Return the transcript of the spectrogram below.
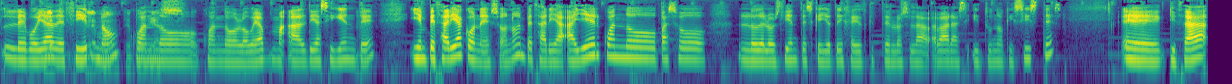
le voy a Le- decir, no? ¿qué Cuando, cuando lo vea al día siguiente. Y empezaría con eso, ¿no? Empezaría ayer cuando pasó lo de los dientes que yo te dije que te los lavaras y tú no quisiste. Eh, quizá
